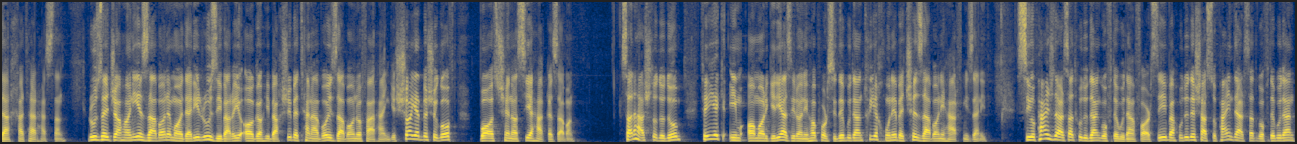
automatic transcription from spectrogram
در خطر هستند. روز جهانی زبان مادری روزی برای آگاهی بخشی به تنوع زبان و فرهنگ. شاید بشه گفت بازشناسی حق زبان. سال 82 طی یک آمارگیری از ایرانی ها پرسیده بودند توی خونه به چه زبانی حرف می‌زنید. 35 درصد حدودا گفته بودن فارسی و حدود 65 درصد گفته بودن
